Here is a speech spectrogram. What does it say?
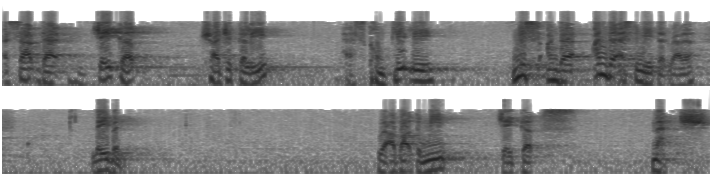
Except that Jacob, tragically, has completely misunder, underestimated rather, Laban. We're about to meet Jacob's match.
